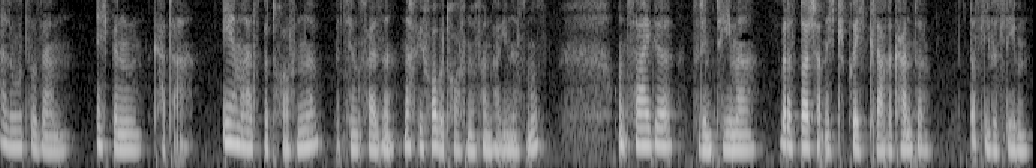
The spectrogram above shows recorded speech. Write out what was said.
Hallo zusammen, ich bin Katha, ehemals Betroffene bzw. nach wie vor Betroffene von Vaginismus und zeige zu dem Thema, über das Deutschland nicht spricht, klare Kante, das Liebesleben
